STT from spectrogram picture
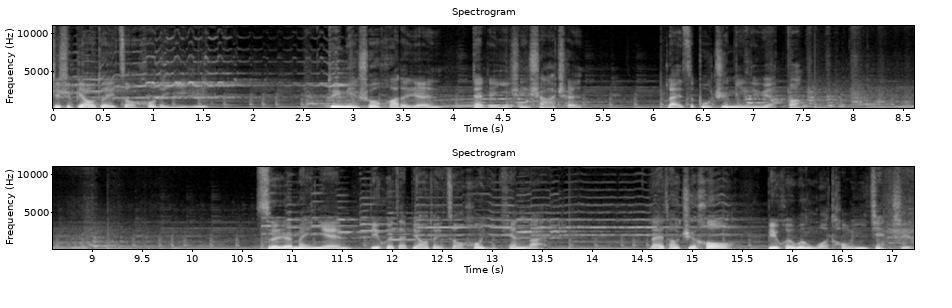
这是镖队走后的一日。”对面说话的人带着一身沙尘，来自不知名的远方。此人每年必会在镖队走后一天来，来到之后必会问我同一件事。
